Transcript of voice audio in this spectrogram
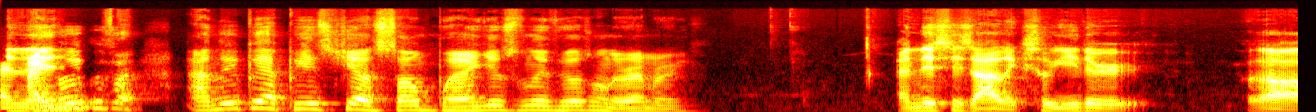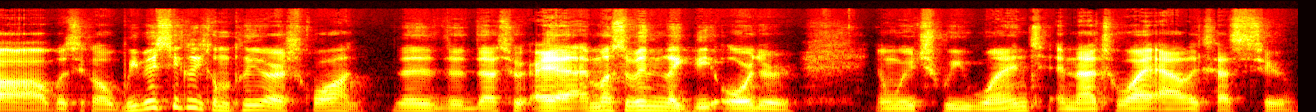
And I then, know prefer. I know he played at PSG at some point. I just don't know if he was on the Emery. and this is Alex. So either, uh, what's it called? We basically completed our squad. The, the, that's what, it must have been like the order in which we went, and that's why Alex has two.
